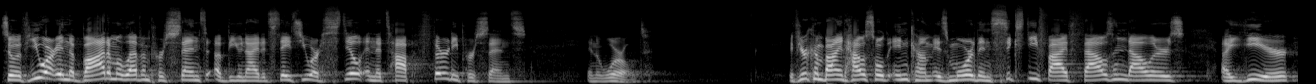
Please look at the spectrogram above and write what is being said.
So if you are in the bottom 11% of the United States, you are still in the top 30% in the world. If your combined household income is more than $65,000 a year,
